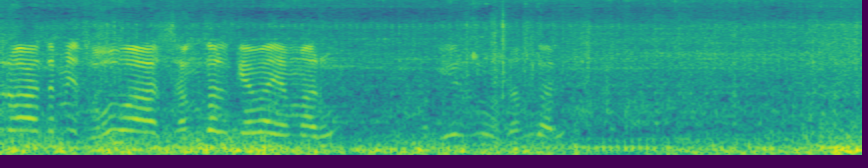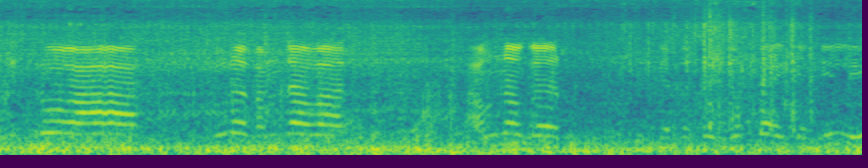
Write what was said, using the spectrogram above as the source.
મિત્રો આ તમે જોવો, આ જંગલ કહેવાય અમારું, ગીરનું જંગલ. મિત્રો, આ સુરત, અમદાવાદ, ભાવનગર, કે પછી મુંબઈ કે દિલ્હી,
